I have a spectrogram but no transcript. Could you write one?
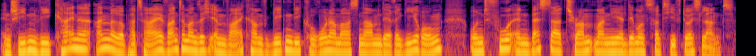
Entschieden wie keine andere Partei wandte man sich im Wahlkampf gegen die Corona-Maßnahmen der Regierung und fuhr in bester Trump-Manier demonstrativ durchs Land.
